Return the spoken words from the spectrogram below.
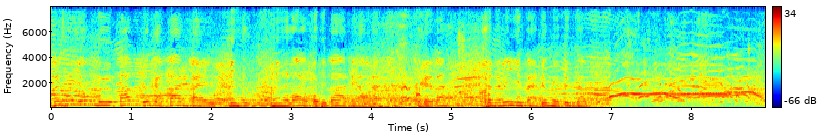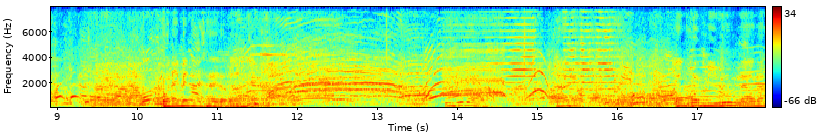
ไม่ใช่ยกมือปั๊บแล้วกลับบ้านไปมีมีทะเลาะกับคนที่บ้านไม่เอานะโอเคป่ะคนยังไม่มีแฟนยกมือขึ้นครับ ตัวนี้ไม่น่าใช่หรอกนะจริงหรือเปล่านะบางคนมีลูกแล้วนะ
